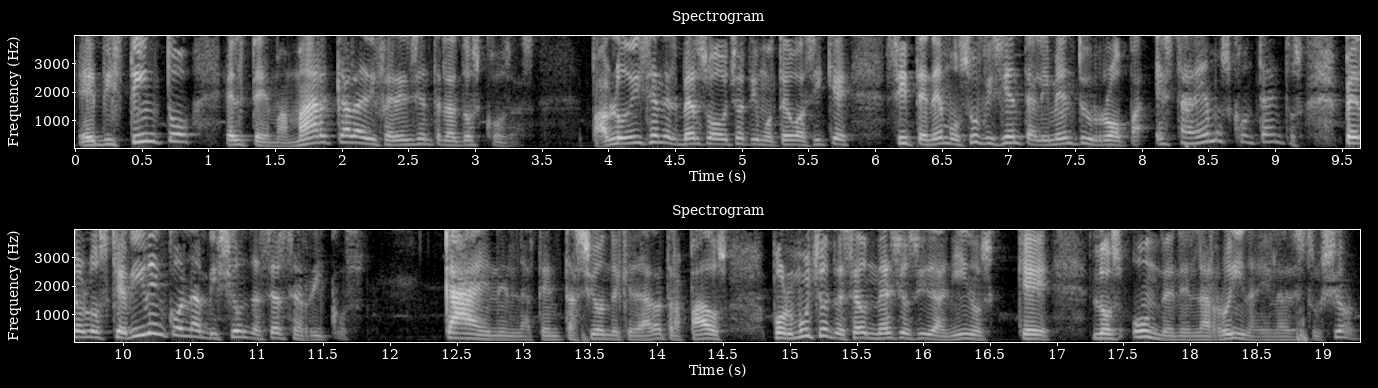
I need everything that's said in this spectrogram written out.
Es distinto el tema, marca la diferencia entre las dos cosas. Pablo dice en el verso 8 a Timoteo, así que si tenemos suficiente alimento y ropa, estaremos contentos. Pero los que viven con la ambición de hacerse ricos, caen en la tentación de quedar atrapados por muchos deseos necios y dañinos que los hunden en la ruina y en la destrucción.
